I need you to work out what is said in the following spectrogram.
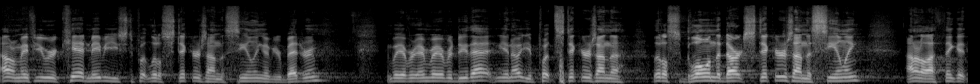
I don't know, if you were a kid, maybe you used to put little stickers on the ceiling of your bedroom. Anybody ever, anybody ever do that? You know, you put stickers on the little glow in the dark stickers on the ceiling. I don't know, I think it,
